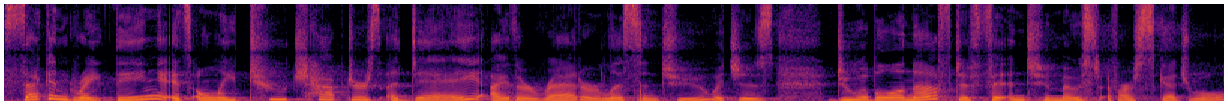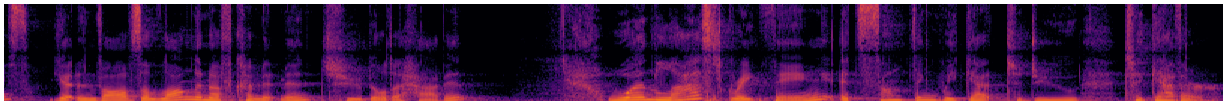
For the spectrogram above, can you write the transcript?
Second great thing, it's only two chapters a day, either read or listened to, which is doable enough to fit into most of our schedules, yet involves a long enough commitment to build a habit. One last great thing, it's something we get to do together.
